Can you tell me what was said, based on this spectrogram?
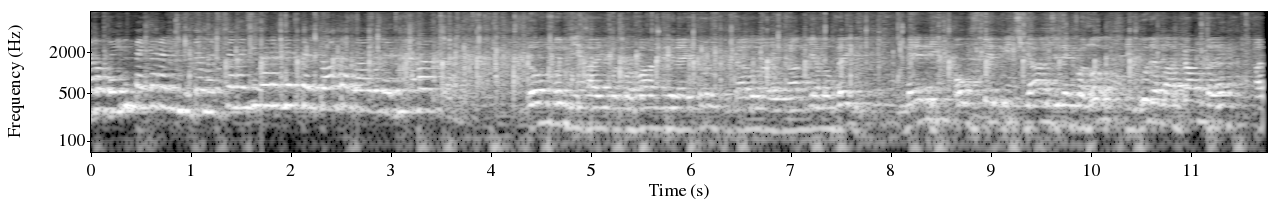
Ialoveni, pe care îl invităm în scenă și care merge toate aplauzele dumneavoastră. Domnul Mihai Cotovan, director Spitalul Raional Ialoveni, medic obstetrician ginecolog, figură marcantă a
